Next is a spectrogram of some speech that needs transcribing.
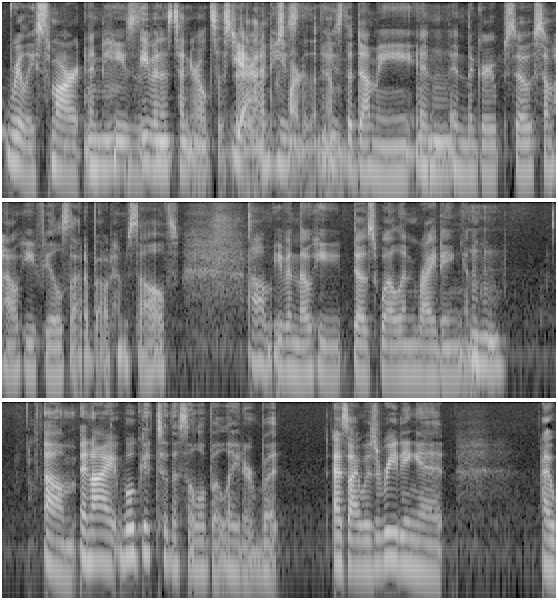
really smart, and he's Even his 10 year old sister yeah, and he's smarter than him. he's the dummy in in the group. So somehow he feels that about himself, um, even though he does well in writing and. Um, and I we'll get to this a little bit later, but as I was reading it, I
